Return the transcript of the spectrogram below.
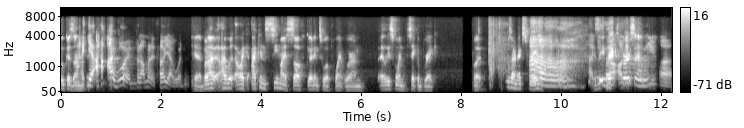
Luka's on. yeah, I I would, but I'm gonna tell you I wouldn't. Yeah, but I, I would like I can see myself getting to a point where I'm at least going to take a break. But who's our next free agent? Is the it next I'll person. leave, uh,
